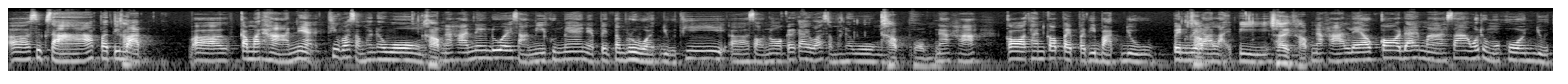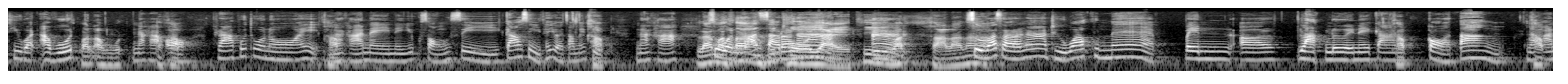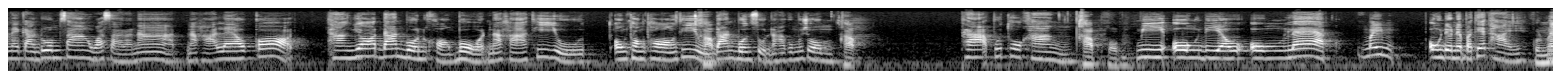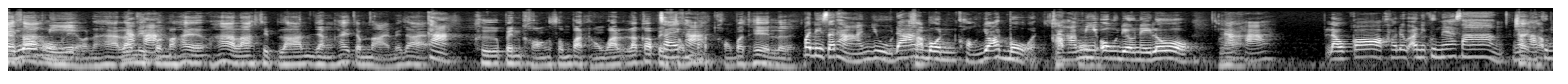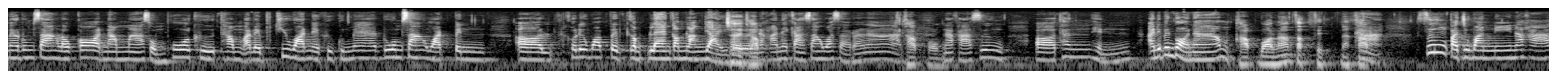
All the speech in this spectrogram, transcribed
เอ่อศึกษาปฏิบัติเอ่อ กรรมฐานเนี่ยที่วัดสัมพันธวงศ์ครับนะคะ เนื่องด้วยสามีคุณแม่เนี่ยเป็นตำรวจอยู่ที่เอ่อสอนอใกล้ๆวัดสัมพันธวงศ์ครับผมนะคะ ก็ท่านก็ไปปฏิบัติอยู่เป็นเวลาครับหลายปีใช่ครับนะคะ แล้วก็ได้มาสร้างวัตถุมงคลอยู่ที่วัดอาวุธวัดอาวุธนะคะนะอครัอบกพระพุทโธน้อยครับนะคะในในยุค 2494 ถ้าอยู่จำไม่ครัผิบดนะคะและส่มาวนสร้าวังดพุสาทรโธนาถใหญ่ที่อ่าวัดสารนาถส่วนวัดสารนาถถือว่าคุณแม่ เป็นเอ่อหลักเลยในการครับก่อตั้งนะครัคะบในการร่วมสร้างวัดสารนาถนะคะ แล้วก็ทางยอดด้านบนของโบสถ์นะคะ ที่อยู่องค์ทองทองๆที่อยู่ครับด้านบนสุดนะคะคุณผู้ชมครับ พระพุทโธคังครับผมมีองค์เดียวองค์แรกไม่ องค์เดียวในประเทศไทยคุณในแม่โลสร้างกองค์นี้เดียวนะฮะแล้วมีนะคะคนมาให้5ล้าน10 ล้านยังให้จำหน่ายไม่ได้ ค่ะคือเป็นของสมบัติของวัดแล้วก็เป็นใช่สมค่ะ บัติของประเทศเลย ประดิษฐานอยู่ด้านครับบนของยอดโบสถ์ครับนะคะผมมีองค์เดียวในโลกฮะ นะคะ แล้วก็เขาเรียกว่าอันนี้คุณแม่สร้างใช่นะครัคะบ คุณแม่ร่วมสร้างแล้วก็นำมาสมโพธิคือทำอะไรที่วัดเนี่ยคือคุณแม่ร่วมสร้างวัดเป็นเอ่อเขาเรียกว่าเป็นกำแรงกำลังใหญ่ใช่เลยครับ นะคะ ในการสร้างวัดสารนาถครับผมนะคะ ซึ่งเอ่อท่านเห็นอันนี้เป็นบ่อน้ำ ครับบ่อน้ำศักดิ์สิทธิ์นะครับ ค่ะซึ่งปัจจุบันนี้นะคะ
